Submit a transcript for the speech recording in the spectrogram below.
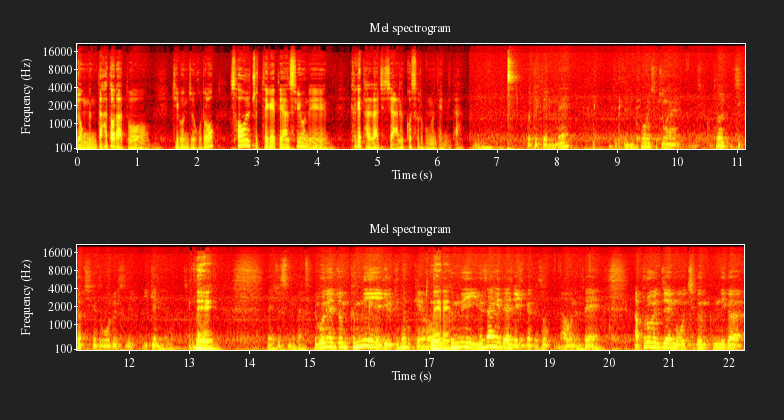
엮는다 하더라도 기본적으로 서울 주택에 대한 수요는 크게 달라지지 않을 것으로 보면 됩니다. 음, 그렇기 때문에 어쨌든 서울 집중한 서울 집값이 계속 오를 수 있겠네요. 지금. 네. 네, 좋습니다. 이번엔 좀 금리 얘기를 좀 해볼게요. 네네. 금리 인상에 대한 얘기가 계속 나오는데 앞으로 이제 뭐 지금 금리가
